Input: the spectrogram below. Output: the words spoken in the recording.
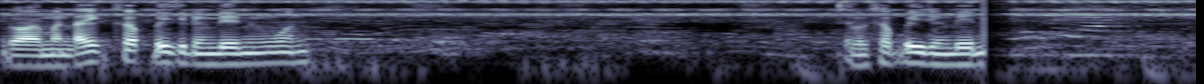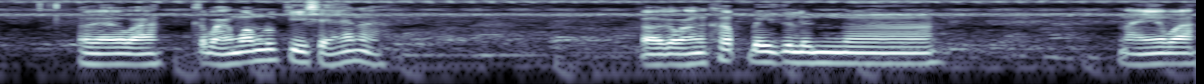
Rồi mình lấy copy cái đường link của anh. Mình copy đường link rồi các bạn các bạn bấm nút chia sẻ nè. Rồi các bạn copy cái link ờ, này các bạn.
